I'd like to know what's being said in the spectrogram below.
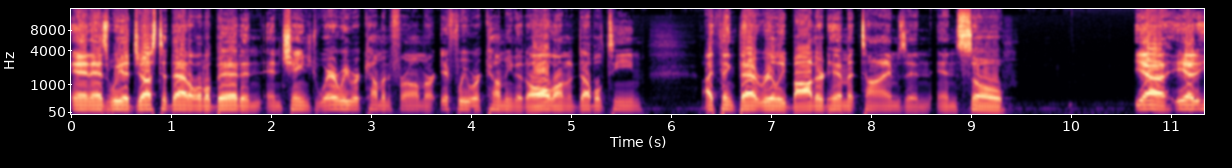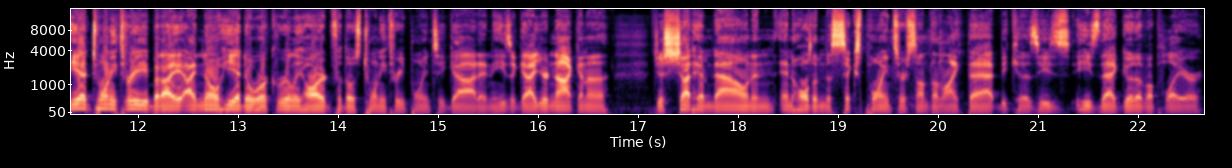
and as we adjusted that a little bit and, and changed where we were coming from or if we were coming at all on a double team, I think that really bothered him at times. And, and so yeah, he had he had 23, but I, I know he had to work really hard for those 23 points he got, and he's a guy you're not gonna just shut him down and, and hold him to six points or something like that because he's he's that good of a player.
